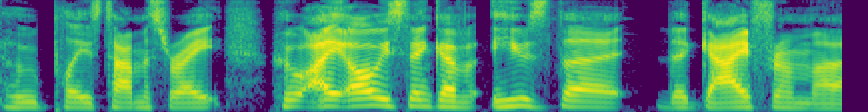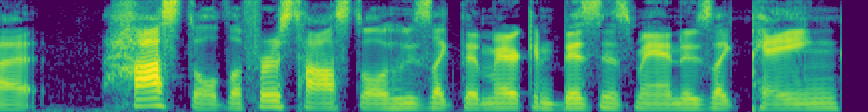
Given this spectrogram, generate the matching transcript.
who plays thomas wright who i always think of he was the the guy from uh hostel the first hostel who's like the american businessman who's like paying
